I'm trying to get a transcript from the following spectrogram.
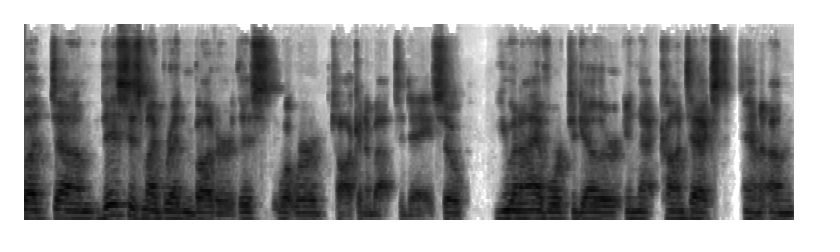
but um, this is my bread and butter. This what we're talking about today. So you and I have worked together in that context, and I'm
